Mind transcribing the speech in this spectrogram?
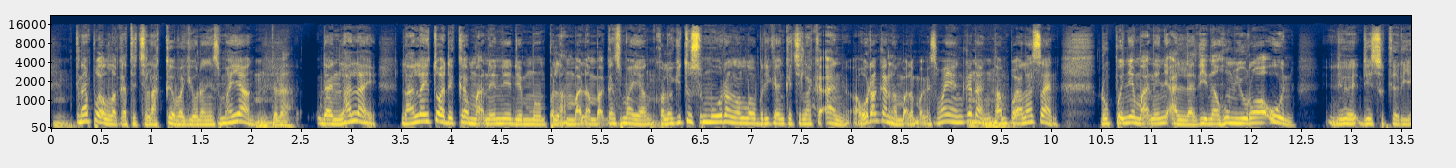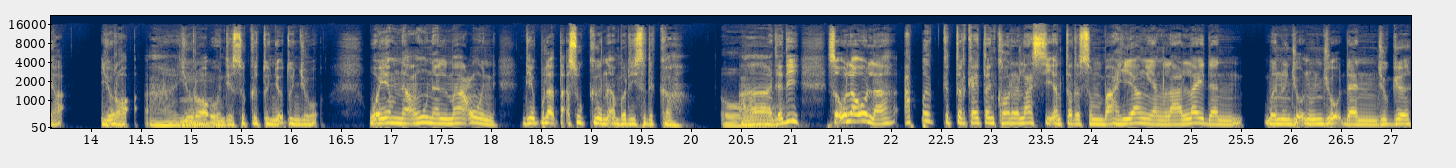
Hmm. Kenapa Allah kata celaka bagi orang yang sembahyang? Lah. Dan lalai. Lalai tu adakah maknanya dia memperlambat-lambatkan sembahyang? Kalau gitu semua orang Allah berikan kecelakaan. Orang kan lambat-lambatkan sembahyang kadang tanpa alasan. Rupanya maknanya alladzina hum yuraun. Dia, dia suka riak. Yura. Ha, yuraun. Dia suka tunjuk-tunjuk. Wa yamna'un al-ma'un. Dia pula tak suka nak beri sedekah. Oh. Ha, jadi seolah-olah apa keterkaitan korelasi antara sembahyang yang lalai dan menunjuk-nunjuk dan juga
